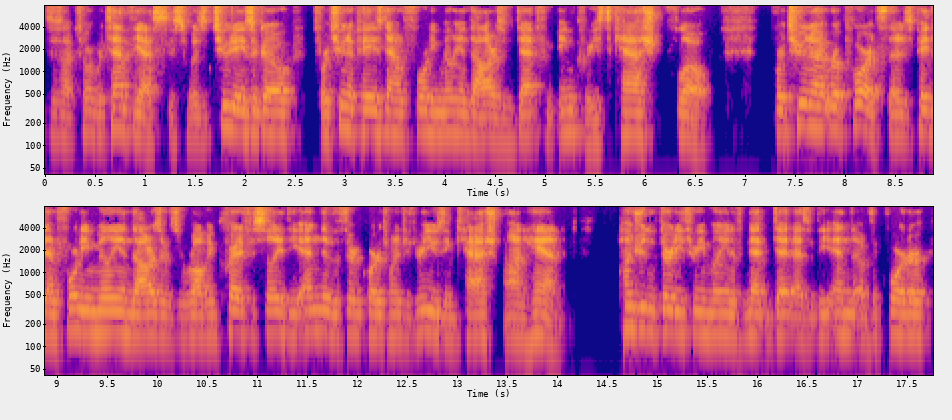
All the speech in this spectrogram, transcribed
this is October 10th. Yes, this was two days ago. Fortuna pays down $40 million of debt from increased cash flow. Fortuna reports that it's paid down $40 million of its revolving credit facility at the end of the third quarter 2023 using cash on hand. 133 million of net debt as of the end of the quarter.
